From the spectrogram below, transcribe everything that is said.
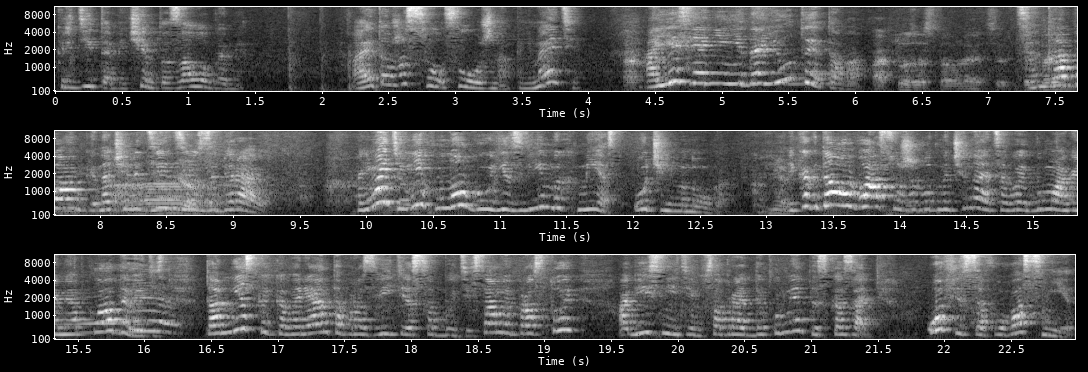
кредитами, чем-то залогами. А это уже сложно, понимаете? А если они не дают этого, А кто заставляет? Центробанк, иначе лицензию забирают. Понимаете, у них много уязвимых мест, очень много. И когда у вас уже вот начинается, вы бумагами обкладываетесь, там несколько вариантов развития событий. Самый простой, объяснить им, собрать документы, сказать, офисов у вас нет.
